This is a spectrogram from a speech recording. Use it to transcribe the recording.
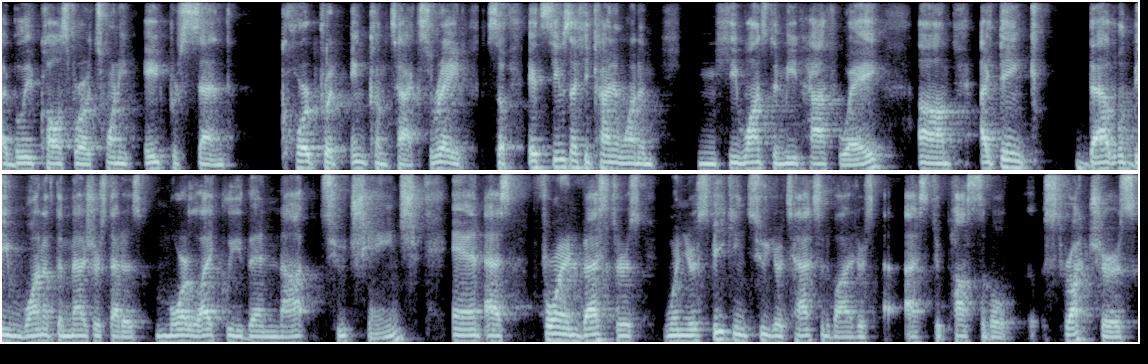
I believe, calls for a 28% corporate income tax rate. So it seems like he kind of want to he wants to meet halfway. Um, I think that would be one of the measures that is more likely than not to change. And as foreign investors, when you're speaking to your tax advisors as to possible structures,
